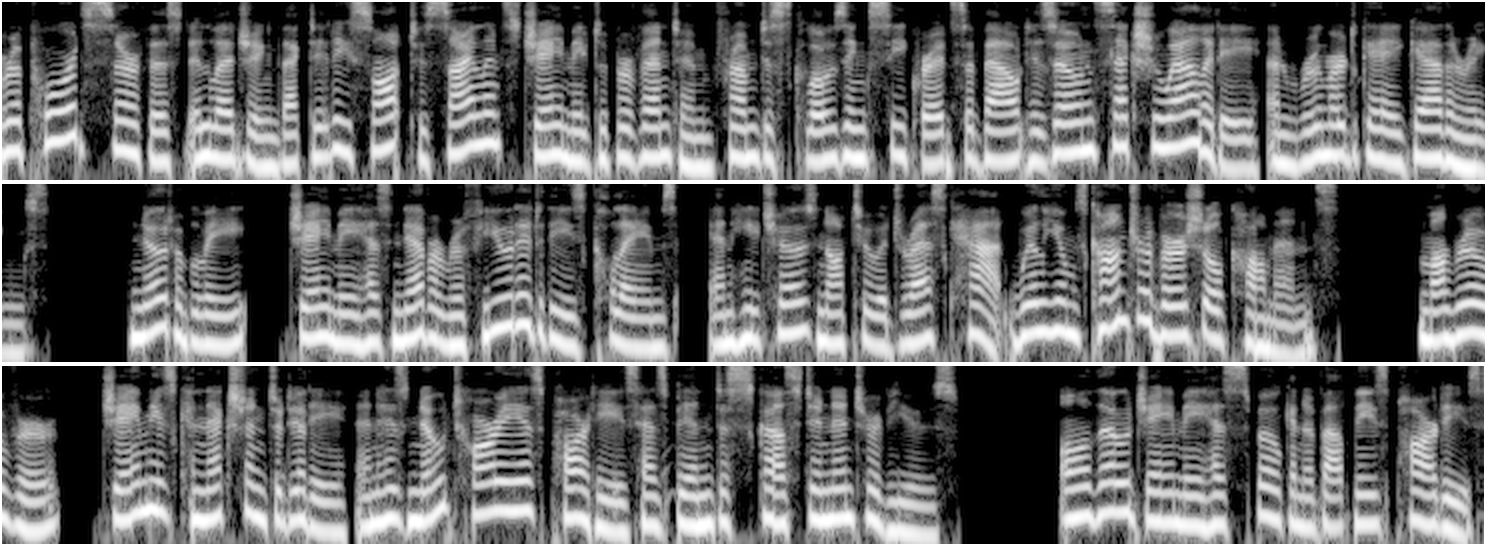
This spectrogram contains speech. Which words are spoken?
reports surfaced alleging that Diddy sought to silence Jamie to prevent him from disclosing secrets about his own sexuality and rumored gay gatherings. Notably, Jamie has never refuted these claims, and he chose not to address Katt Williams' controversial comments. Moreover, Jamie's connection to Diddy and his notorious parties has been discussed in interviews. Although Jamie has spoken about these parties,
